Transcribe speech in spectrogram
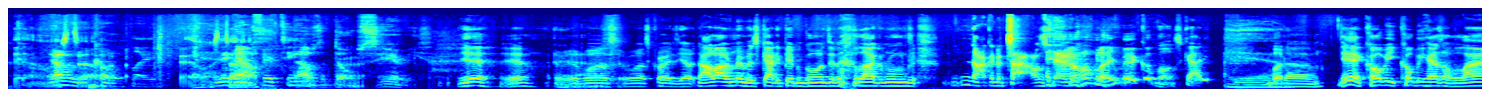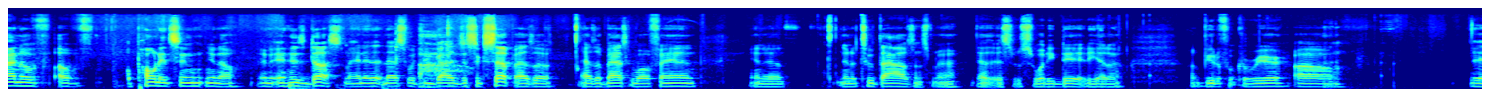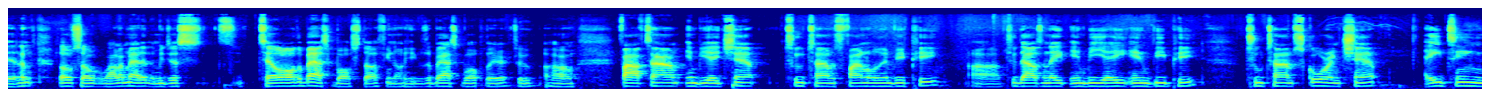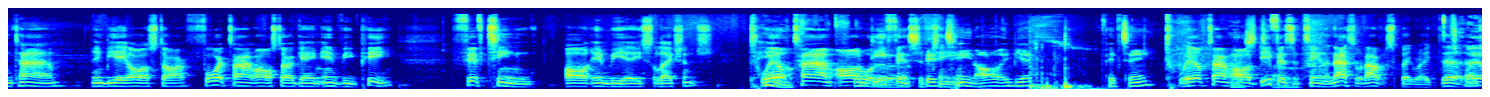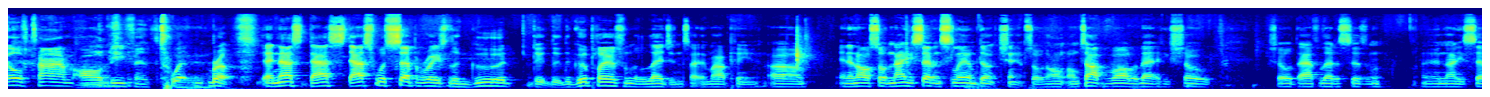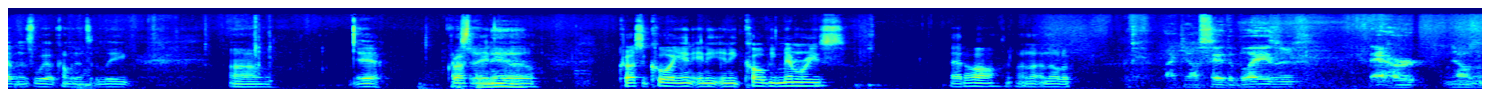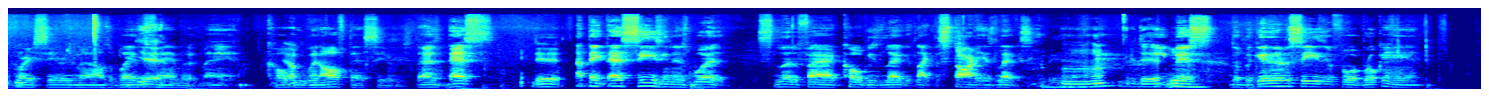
that was, tough. a cold play. That was, tough. 15. that was a dope series. Yeah, yeah, it, it was. It was crazy. Now, all I remember is Scottie Pippen going to the locker room, knocking the towels down. I'm like, man, come on, Scottie. Yeah. But um, yeah, Kobe. Kobe has a line of of opponents in you know in, in his dust, man, and that's what you got to just accept as a as a basketball fan in a in the 2000s, man. That is just what he did. He had a, a beautiful career. Um, yeah, let me, so, so while I'm at it, let me just tell all the basketball stuff. You know, he was a basketball player too. Um, five-time NBA champ, two times Final MVP, uh, 2008 NBA MVP, two-time scoring champ, 18-time NBA All-Star, four-time All-Star Game MVP, 15 All NBA selections, 12 time all defensive 15 team. 15 all NBA? 15? 12 time all defensive team, and that's what I respect right there. 12 time all defense. Tw- bro, and that's that's that's what separates the good the, the, the, good players from the legends, in my opinion. Um, and then also '97 slam dunk champ. So on, on top of all of that, he showed showed the athleticism in '97 as well coming into the league. Um, yeah, Crusher, any Crusher Corey, any, any any Kobe memories at all? I know the like y'all said, the Blazers that hurt. That was a great series, man. I was a Blazers yeah. fan, but man, Kobe yep. went off that series. That's that's. He did. I think that season is what solidified Kobe's leg, like the start of his legacy. Mm-hmm. He did. He missed the beginning of the season for a broken hand,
